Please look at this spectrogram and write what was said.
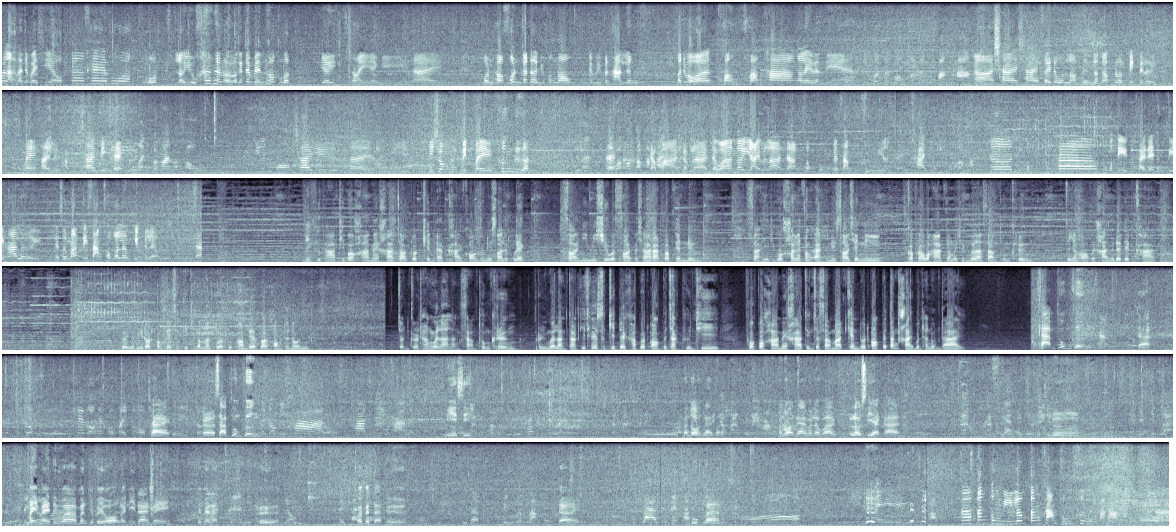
ฝรั่งน่าจะไปเที่ยว ก็แค่พวกรถเราอยู่ข้างถนนมันก็จะเป็นพวกรถเยอะหน่อยอย่างนี้ใช่คนเพราะคนก็เดินอยู่ข้างนอกมันจะมีปัญหาเรื่องเขาจะบอกว่าขวางขวางทางอะไรแบบนี้มีคนเคยบอกว่าแบบขวางทางอ่าใช่ใช่เคยโดนรอบหนึ่งแล้วก็โดนปิดไปเลย ไม่ให้ขายเลยใช่ปิดแข่งเลยเหมือนประมาณว่าเขายื่นฟอร์มใช่ยืดใช่อะไรอย่างนี้ มีช่วงหนึ่งปิดไปครึ่งเดือนเดือนแต่ว่าก็กลับมากลับมาขยกลับได้แต่ว่า ได้ถึงตีห้าเลย แต่ส่วนมากตีสามเขาก็เริ่มเก็บกันแล้ว นี่คือภาพที่พ่อค้าแม่ค้าจอดรถเข็นแอบขายของอยู่ในซอยเล็กๆ ซอยนี้มีชื่อว่าซอยประชาราษฎร์บำเพ็ญหนึ่งสาเหตุที่พวกเขายังต้องแอบอยู่ในซอยเช่นนี้ ก็เพราะว่าหากยังไม่ถึงเวลาสามทุ่มครึ่งจะยังออกไปขายไม่ได้เด็ดขาด โดยยังมีรถของเทศกิจที่กำลังตรวจดูความเรียบร้อยของถนน จนกระทั่งเวลาหลังสามทุ่มครึ่ง หรือเมื่อหลังจากที่เทศกิจได้ขับรถออกไปจากพื้นที่ พวกพ่อค้าแม่ค้าจึงจะสามารถเข็นรถออกไปตั้งขายบนถนนได้ สามทุ่มครึ่งจ้ะ ก็คือแค่รอให้เขาไปก็ออกมาใช่ ได้เลยแบบเออสามทุ่มครึ่งไม่ต้องมีค่าค่าที่ค่าอะไรมีสิ เอาตรงนี้มีค่าที่ด้วยคือมันออกได้ปะล่ะ เป็นทางมันบอกได้ไหมล่ะว่าเราเสียค่าเสียให้เทศกิจอืมไม่หมายถึงว่ามันจะไปออกไอ้นี่ได้ไหมใช่ไหมล่ะไม่อันนี้เออ เดี๋ยว ไปตัดไม่ไปตัดเออคือแบบเป็นเบื้องหลังได้ ทุกร้านเลยไหมคะลูกร้าน อ๋อนี่เองค่ะถ้าตั้งตรงนี้เริ่มตั้งสามทุ่มครึ่งค่ะใช่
